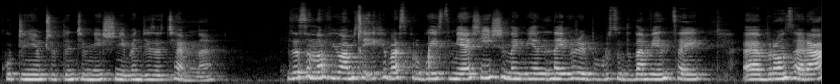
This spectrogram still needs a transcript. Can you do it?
kurczę, nie wiem, czy ten ciemniejszy nie będzie za ciemny. Zastanowiłam się i chyba spróbuję z tym jaśniejszym, najwie- najwyżej po prostu dodam więcej e, bronzera,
